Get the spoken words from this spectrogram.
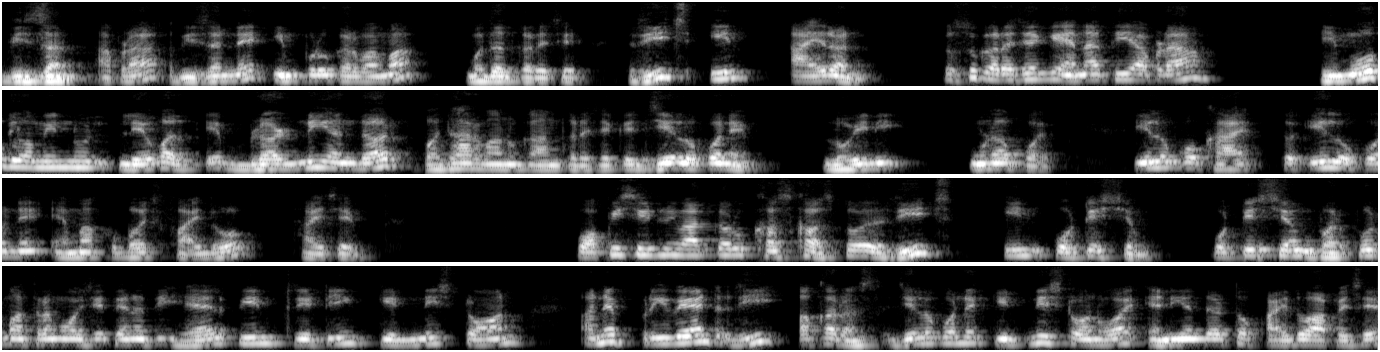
વિઝન આપણા વિઝનને ઇમ્પ્રૂવ કરવામાં મદદ કરે છે. રીચ ઇન આયરન તો શું કરે છે કે એનાથી આપણા હિમોગ્લોબિનનું લેવલ એ બ્લડની અંદર વધારવાનું કામ કરે છે કે જે લોકોને લોહીની ઉણપ હોય, એ લોકો ખાય તો એ લોકોને એમાં ખૂબ જ ફાયદો થાય છે. પોપી સીડની વાત કરું, ખસખસ, તો રીચ ઇન પોટેશિયમ પોટેશિયમ ભરપૂર માત્રામાં હોય છે, તેનાથી help in treating kidney stone અને પ્રિવેન્ટ રીઅકરન્સ જે લોકોને કિડની સ્ટોન હોય, એની અંદર તો ફાયદો આપે છે.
